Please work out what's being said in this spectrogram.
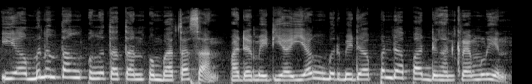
ia menentang pengetatan pembatasan pada media yang berbeda pendapat dengan Kremlin.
